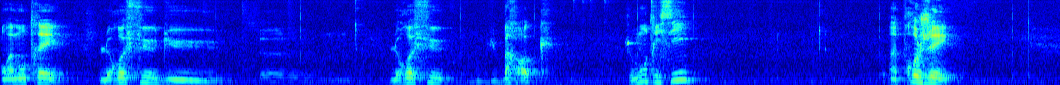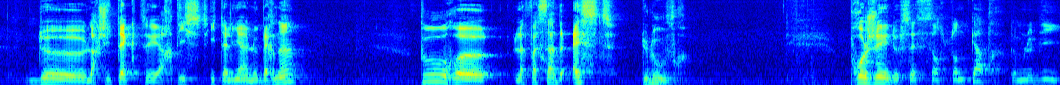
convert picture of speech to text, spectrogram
on va montrer le refus du, euh, le refus baroque. Je vous montre ici un projet de l'architecte et artiste italien Le Bernin pour euh, la façade est du Louvre. Projet de 1664, comme le dit,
